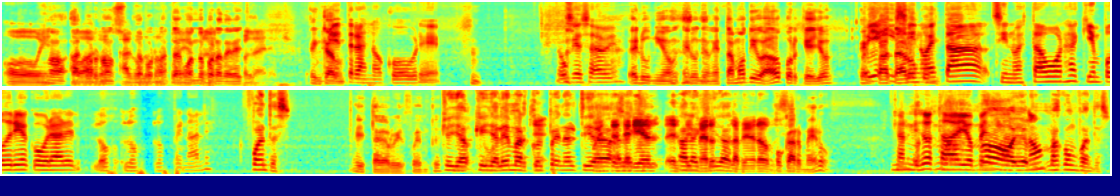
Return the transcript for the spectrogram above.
o No, o Albornoz. Albor- Albornoz está jugando por la derecha. En Mientras no cobre. Lo que sabe. el Unión, el Unión está motivado porque ellos Oye, y empataron si no con- está, si no está Borja, ¿quién podría cobrar el- los, los, los penales? Fuentes, Ahí está Gabriel Fuentes. que ya, que ya le marcó el penalti a, a la, sería el, el a la primer- equidad. la primera O opción. Carmelo. Car- No, Eso estaba yo no, pensando, yo- ¿no? más con Fuentes.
